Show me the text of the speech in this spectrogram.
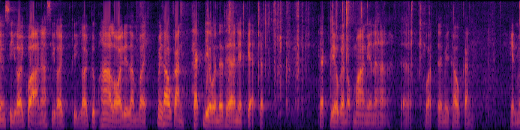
ยัง 400 กว่านะ 400 400 เกือบ 500 ด้วยซ้ำไป ไม่เท่ากันแพ็คเดียวกันแท้ๆเนี่ยแกะจากแพ็คเดียวกันออกมาเนี่ยนะฮะแต่วัดได้ไม่เท่ากัน เห็นไหม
